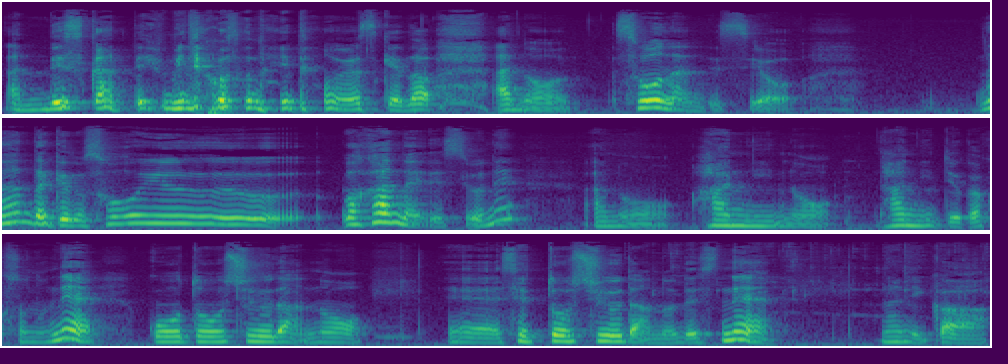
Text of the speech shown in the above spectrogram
あのですかって 見たことないと思いますけど、あの、そうなんですよ。なんだけどそういう、わかんないですよね。あの、犯人の、犯人というかそのね、強盗集団の、えー窃盗集団のですね、何か、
